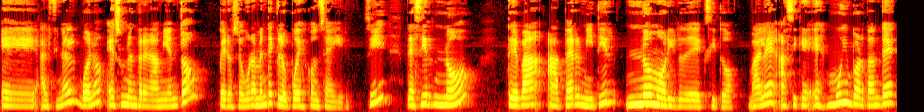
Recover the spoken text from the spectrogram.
eh, al final, bueno, es un entrenamiento pero seguramente que lo puedes conseguir, ¿sí? Decir no te va a permitir no morir de éxito, ¿vale? Así que es muy importante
